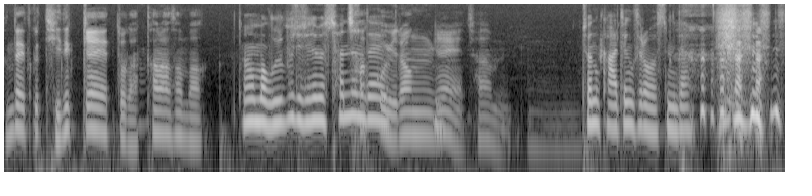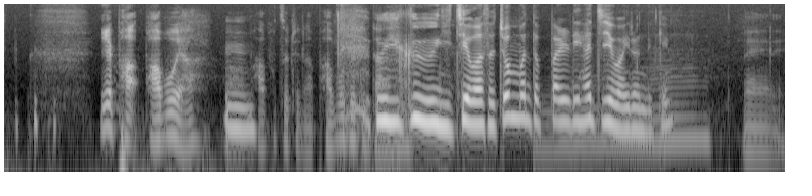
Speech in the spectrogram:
근데 그 뒤늦게 또 나타나서 막 아, 막 울부짖으면서 찾는데 찾고 이런 게참전 가증스러웠습니다. 이게 바, 바보야. 음. 어, 바보들이라 바보들이다. 으이그 이제 와서 좀만 더 빨리 하지 막 이런 느낌. 음, 네, 네.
